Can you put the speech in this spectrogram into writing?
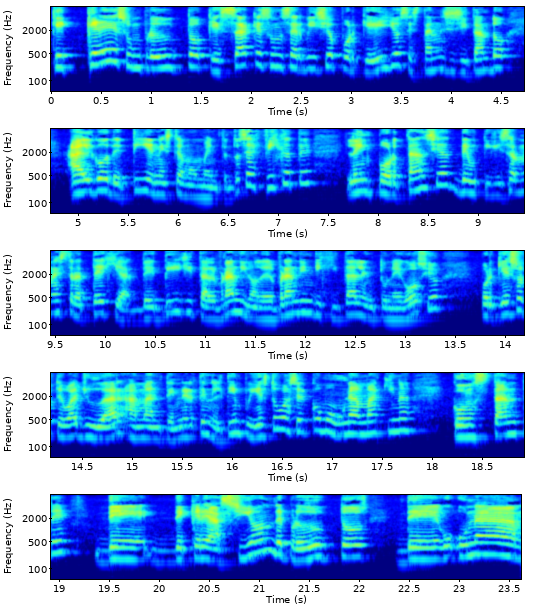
que crees un producto, que saques un servicio porque ellos están necesitando algo de ti en este momento. Entonces, fíjate la importancia de utilizar una estrategia de digital branding o de branding digital en tu negocio, porque eso te va a ayudar a mantenerte en el tiempo. Y esto va a ser como una máquina constante de, de creación de productos, de una,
